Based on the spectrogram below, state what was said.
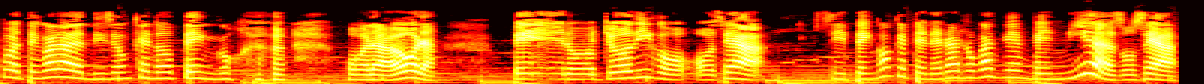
Pues tengo la bendición que no tengo por ahora. Pero yo digo, o sea, si tengo que tener arrugas, bienvenidas. O sea,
